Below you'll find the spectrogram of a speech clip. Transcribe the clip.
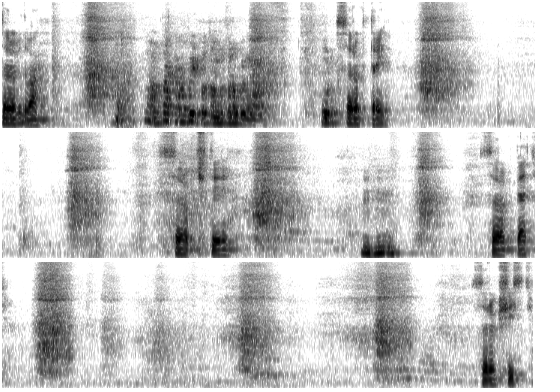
42. Ну, а так роби, потім зробимо. 43. 44. 45. 46.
